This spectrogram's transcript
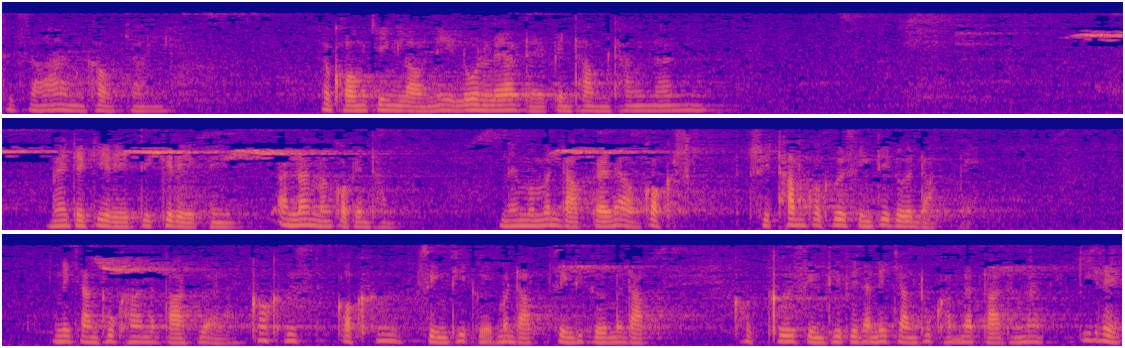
ศึกษาให้มันเข้าใจแล้วของจริงเหล่านี้ล้วนแล้วแต่เป็นธรรมทั้งนั้น แม้แต่กิเลสที่กิเลสนี่อันนั้นมันก็เป็นธรรมในเมื่อมันดับไปแล้วก็สิธรรมก็คือสิ่งที่เกิดดับไปนิจังทุกขานาตาคืออะไร ก็คือก็คือสิ่งที่เกิดมันดับ สิ่งที่เกิดมันดับ ก็คือสิ่งที่เป็นอนิจจังทุกขังนาตาทั้งนั้นกิเลส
